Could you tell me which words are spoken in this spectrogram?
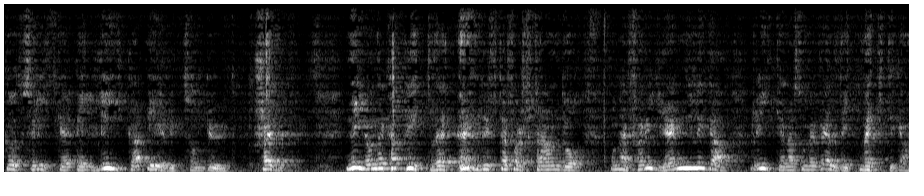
Guds rike är lika evigt som Gud själv. Nionde kapitlet lyfter först fram då de här förgängliga rikena som är väldigt mäktiga.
